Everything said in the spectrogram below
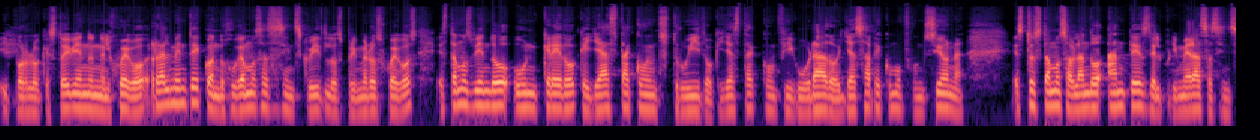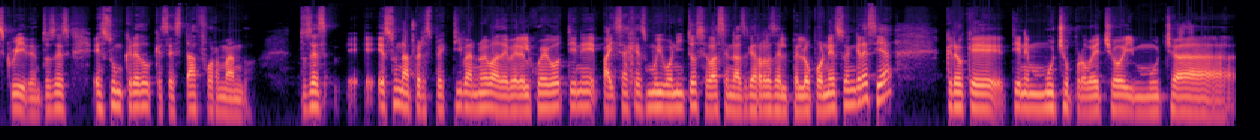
y por lo que estoy viendo en el juego, realmente cuando jugamos Assassin's Creed los primeros juegos, estamos viendo un credo que ya está construido, que ya está configurado, ya sabe cómo funciona. Esto estamos hablando antes del primer Assassin's Creed, entonces es un credo que se está formando. Entonces, e, e, es una perspectiva nueva de ver el juego. Tiene paisajes muy bonitos, se basa en las guerras del Peloponeso en Grecia. Creo que tiene mucho provecho y mucha,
